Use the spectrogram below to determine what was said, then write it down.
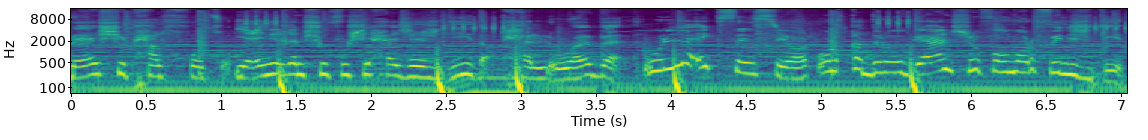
ماشي بحال خوتو. يعني غنشوفوا شي حاجة جديدة بحال الوباء ولا Excelsior ونقدروا كاع نشوفوا مورفين جديد.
